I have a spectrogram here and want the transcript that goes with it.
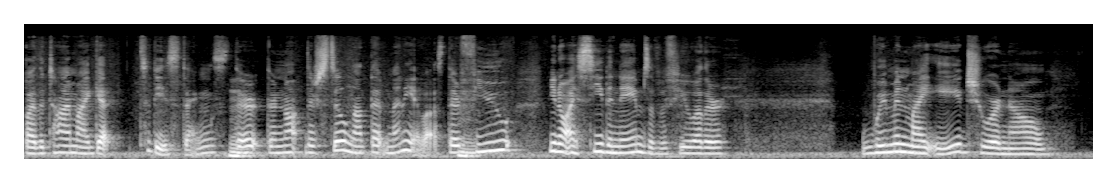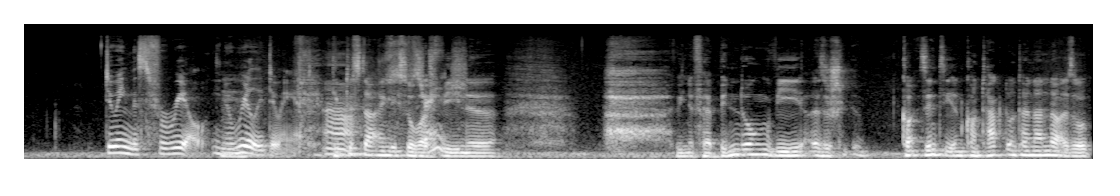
by the time I get to these things. Hmm. They're they're not there's still not that many of us. There are hmm. few, you know, I see the names of a few other women my age who are now doing this for real, you know, hmm. really doing it. Gibt es ah, da eigentlich sowas wie eine, wie eine Verbindung? Wie, also sind Sie in Kontakt untereinander? Also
